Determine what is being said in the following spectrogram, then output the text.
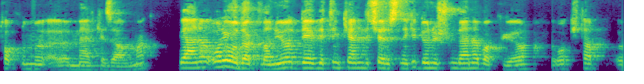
toplumu e, merkeze almak. Yani oraya odaklanıyor. Devletin kendi içerisindeki dönüşümlerine bakıyor. O kitap e,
